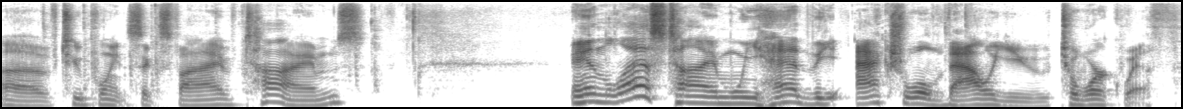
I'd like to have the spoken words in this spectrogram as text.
of 2.65 times and last time we had the actual value to work with.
